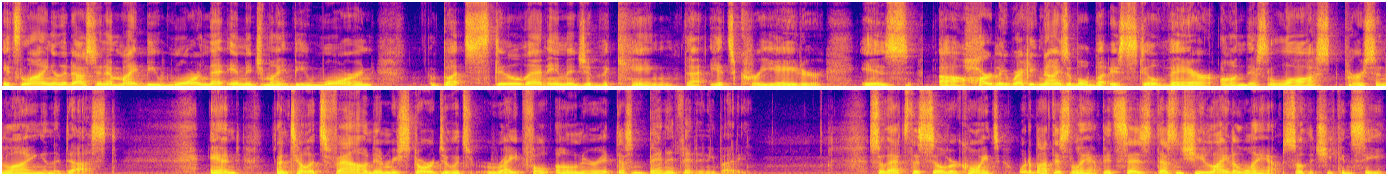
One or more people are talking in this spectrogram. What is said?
it's lying in the dust and it might be worn that image might be worn but still that image of the king that its creator is uh, hardly recognizable but is still there on this lost person lying in the dust and until it's found and restored to its rightful owner it doesn't benefit anybody so that's the silver coins. What about this lamp? It says, doesn't she light a lamp so that she can see?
